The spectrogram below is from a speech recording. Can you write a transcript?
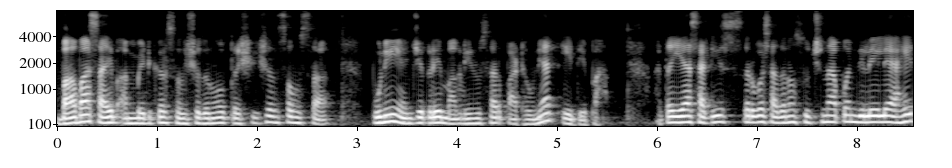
बाबासाहेब आंबेडकर संशोधन व प्रशिक्षण संस्था पुणे यांच्याकडे मागणीनुसार पाठवण्यात येते. पहा. आता यासाठी सर्वसाधारण सूचना पण दिलेल्या आहेत.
